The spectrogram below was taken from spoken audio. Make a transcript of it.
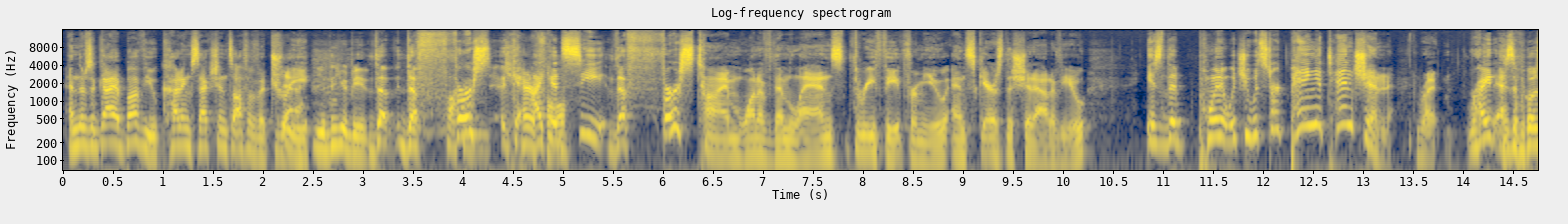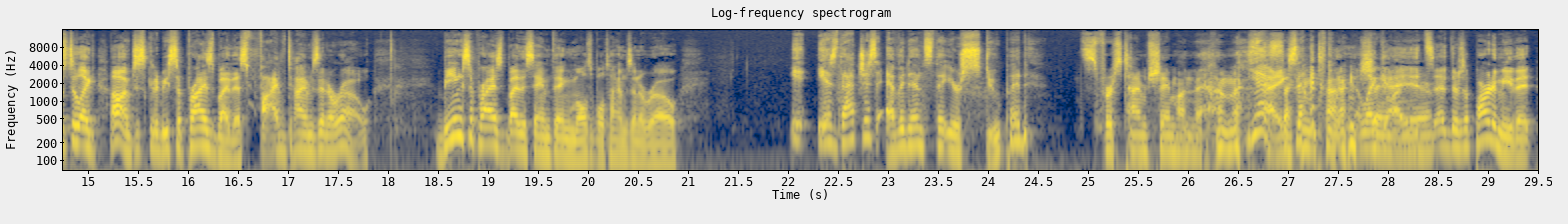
and there's a guy above you cutting sections off of a tree, Yeah, you'd think you'd be the the first okay, I could see the first time one of them lands three feet from you and scares the shit out of you is the point at which you would start paying attention. right. Right? As opposed to like, oh, I'm just gonna be surprised by this five times in a row. Being surprised by the same thing multiple times in a row, is that just evidence that you're stupid? It's first time shame on them. Yeah, exactly. time, Like shame on you. it's uh, there's a part of me that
